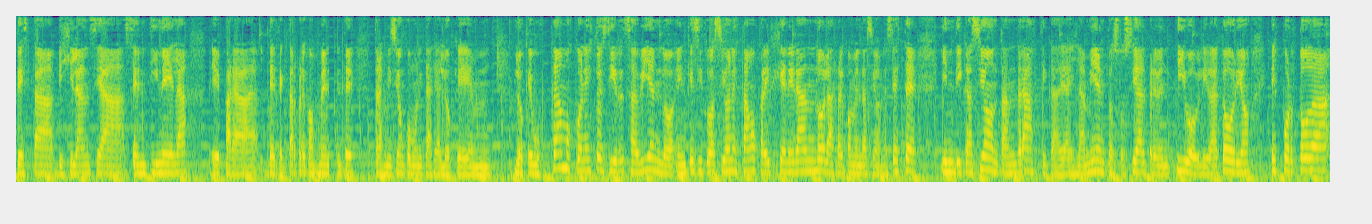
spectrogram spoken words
de esta vigilancia centinela eh, para detectar precozmente transmisión comunitaria. Lo que, mm, lo que buscamos con esto es ir sabiendo en qué situación estamos para ir generando las recomendaciones. Esta indicación tan drástica de aislamiento social preventivo obligatorio es por toda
